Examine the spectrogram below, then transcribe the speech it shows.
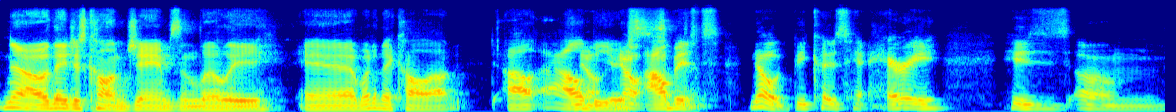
No, they just call him James and Lily. And what do they call out? Al- Albie no, no. Albus. No, because Harry, his um,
